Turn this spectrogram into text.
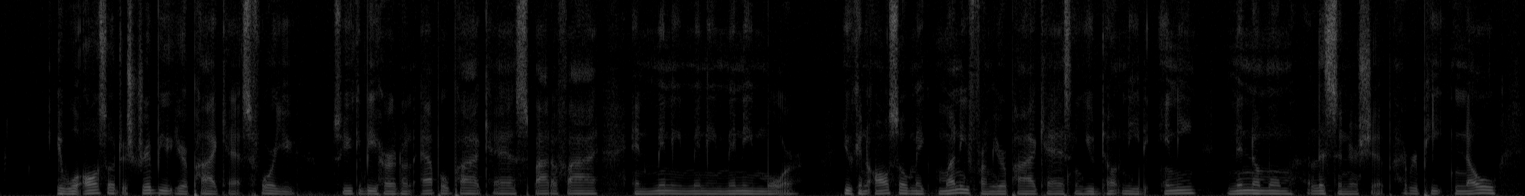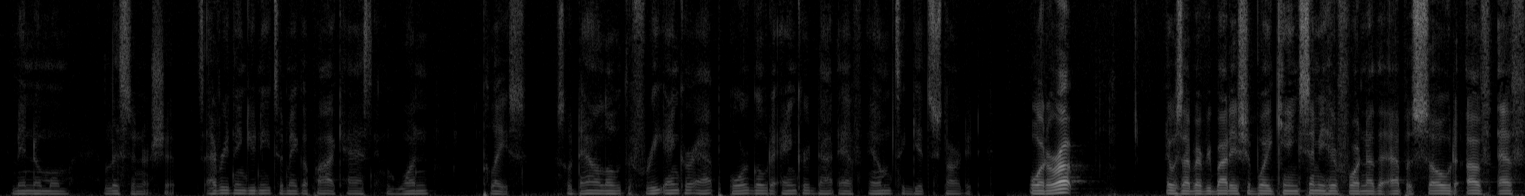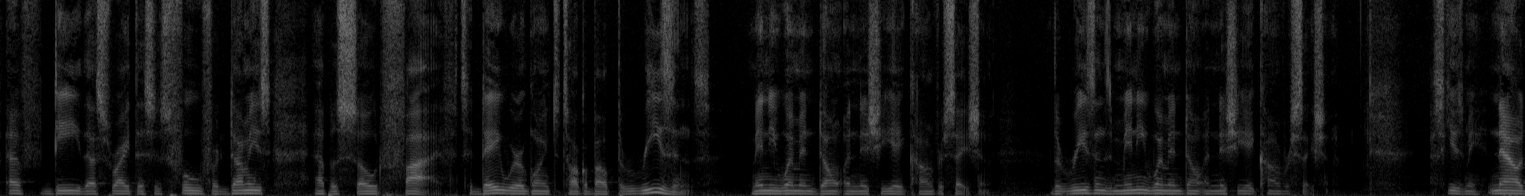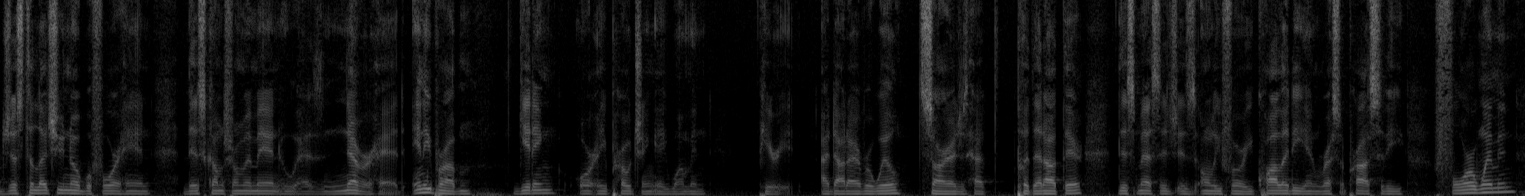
It will also distribute your podcast for you so you can be heard on Apple Podcasts, Spotify, and many, many, many more. You can also make money from your podcast and you don't need any minimum listenership. I repeat, no minimum listenership. It's everything you need to make a podcast in one place. So download the free Anchor app or go to anchor.fm to get started. Order up. Hey, what's up, everybody? It's your boy King Semi here for another episode of FFD. That's right, this is Food for Dummies, episode 5. Today, we're going to talk about the reasons many women don't initiate conversation. The reasons many women don't initiate conversation. Excuse me. Now, just to let you know beforehand, this comes from a man who has never had any problem getting or approaching a woman, period. I doubt I ever will. Sorry, I just have to put that out there. This message is only for equality and reciprocity for women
